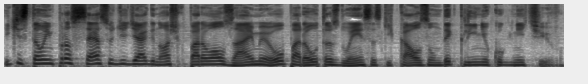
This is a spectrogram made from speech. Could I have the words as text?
e que estão em processo de diagnóstico para o Alzheimer ou para outras doenças que causam declínio cognitivo.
